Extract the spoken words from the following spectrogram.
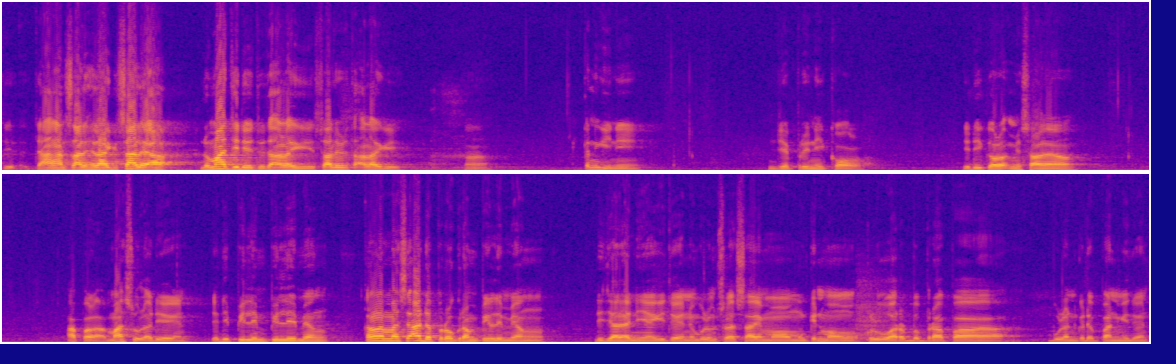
Ti- jangan saleh lagi saleh ah. Udah mati dia itu tak lagi. Saleh tak lagi. Nah kan gini. Jeffrey Nicole. Jadi kalau misalnya apalah masuklah dia kan. Jadi film-film yang kalau masih ada program film yang dijalani ya gitu kan yang belum selesai mau mungkin mau keluar beberapa bulan ke depan gitu kan.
